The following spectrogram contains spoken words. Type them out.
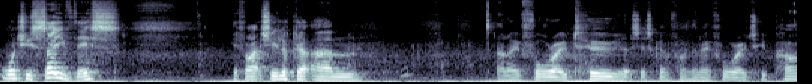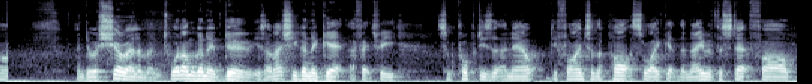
once you save this, if I actually look at, um, I know 402, let's just go and find the 402 part and do a show element, what I'm going to do is I'm actually going to get effectively some properties that are now defined to the part so I get the name of the step file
